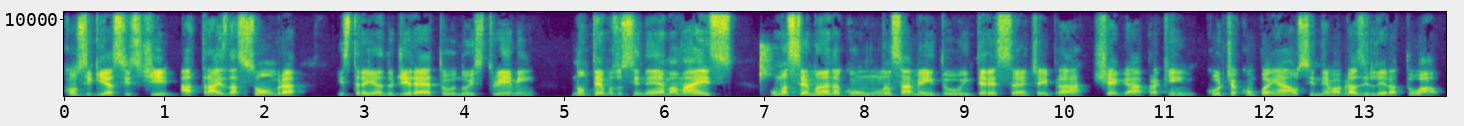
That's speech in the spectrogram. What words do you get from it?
conseguir assistir Atrás da Sombra, estreando direto no streaming. Não temos o cinema, mas uma semana com um lançamento interessante aí para chegar para quem curte acompanhar o cinema brasileiro atual.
